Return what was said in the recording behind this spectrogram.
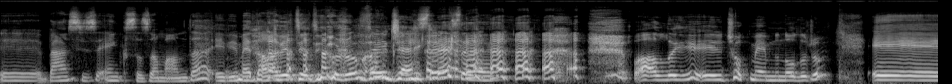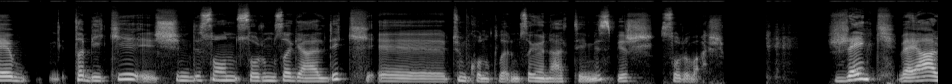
E, ben sizi en kısa zamanda evime davet ediyorum. Öncelikle. Vallahi e, çok memnun olurum. E, tabii ki şimdi son sorumuza geldik. E, tüm konuklarımıza yönelttiğimiz bir soru var. Renk veya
